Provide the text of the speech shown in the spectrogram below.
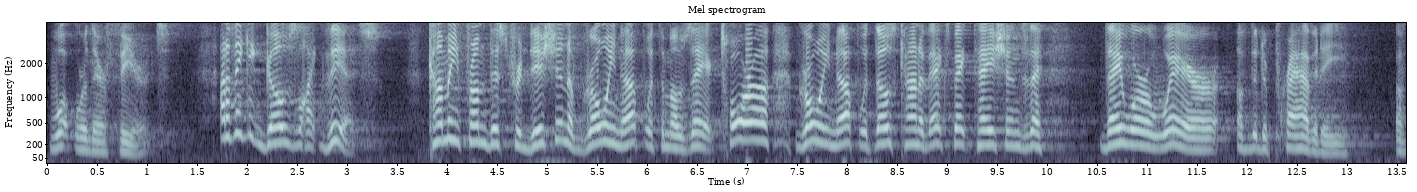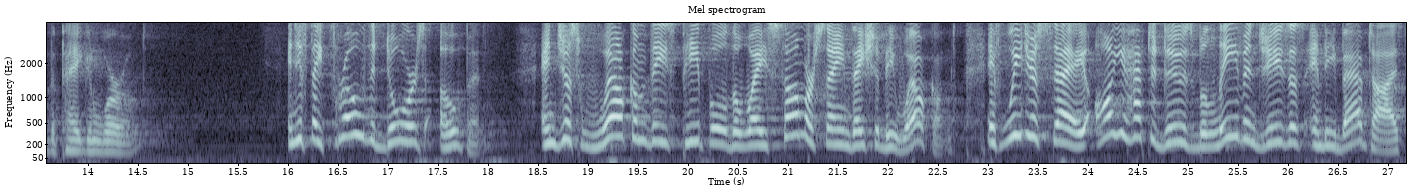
What were their fears? And I think it goes like this. Coming from this tradition of growing up with the Mosaic Torah, growing up with those kind of expectations, that they were aware of the depravity of the pagan world. And if they throw the doors open and just welcome these people the way some are saying they should be welcomed. If we just say, all you have to do is believe in Jesus and be baptized,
